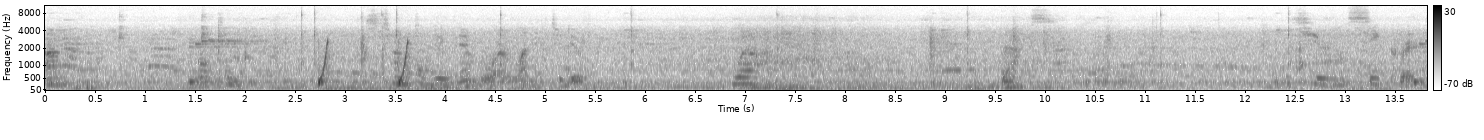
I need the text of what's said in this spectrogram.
Um, okay. It's time to do whatever I wanted to do. Well, that's it's here in secretly.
